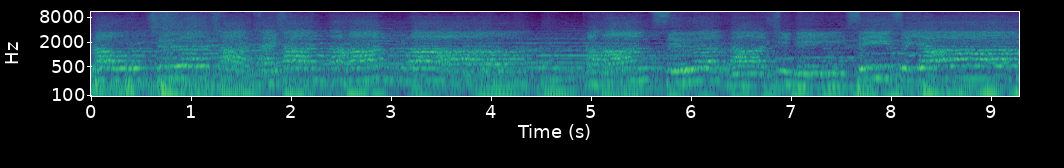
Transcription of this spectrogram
เราเชื้อชาติชายชาญทหารกล้าทหารเสือราชินีศรีสยาม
